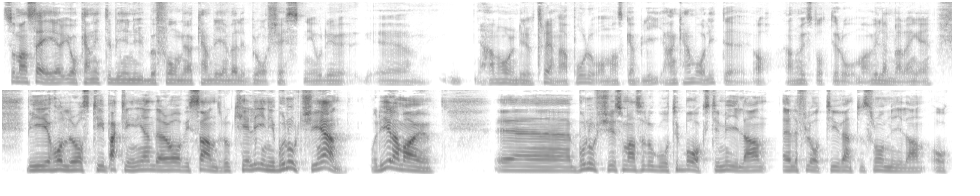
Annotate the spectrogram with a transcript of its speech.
som man säger, jag kan inte bli en ny Buffon, men jag kan bli en väldigt bra Chesney. Och det, eh, han har en del att träna på då om han ska bli. Han kan vara lite, ja, han har ju stått i Roma, vi lämnar den grejen. Vi håller oss till backlinjen, där har vi Sandro Chiellini Bonucci igen. Och det gillar man ju. Eh, Bonucci som alltså då går tillbaks till Milan, eller förlåt, till Juventus från Milan och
